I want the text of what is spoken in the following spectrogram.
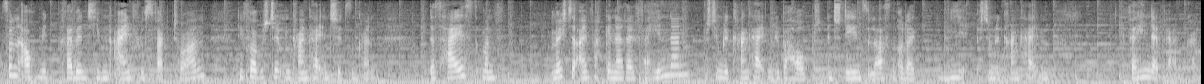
sondern auch mit präventiven Einflussfaktoren, die vor bestimmten Krankheiten schützen können. Das heißt, man möchte einfach generell verhindern, bestimmte Krankheiten überhaupt entstehen zu lassen oder wie bestimmte Krankheiten verhindert werden können.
